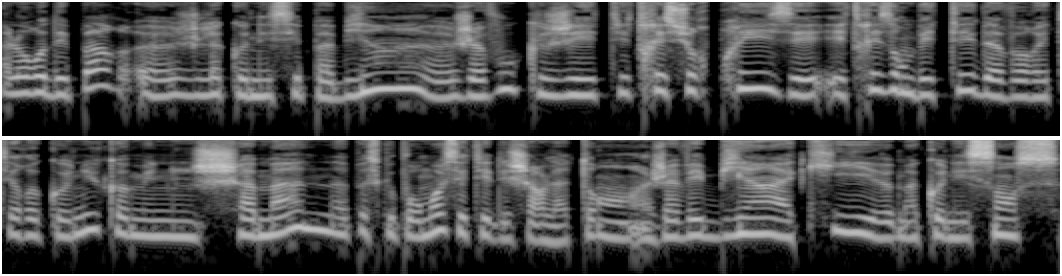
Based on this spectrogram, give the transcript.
Alors au départ, euh, je la connaissais pas bien. Euh, j'avoue que j'ai été très surprise et, très embêtée d'avoir été reconnue comme une chamane, parce que pour moi c'était des charlatans. Hein. J'avais bien acquis euh, ma connaissance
